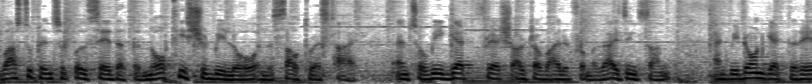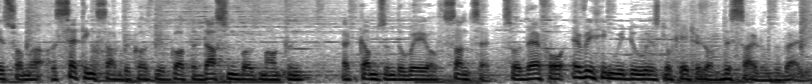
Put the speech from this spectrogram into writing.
Vastu principles say that the northeast should be low and the southwest high. And so we get fresh ultraviolet from a rising sun and we don't get the rays from a, a setting sun because we've got the Dassenberg mountain that comes in the way of sunset. So therefore, everything we do is located on this side of the valley.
